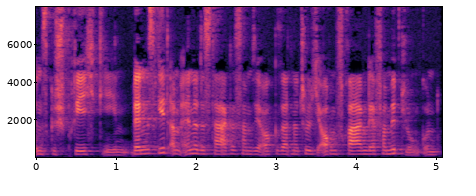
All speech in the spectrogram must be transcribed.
ins Gespräch gehen. Denn es geht am Ende des Tages, haben Sie auch gesagt, natürlich auch um Fragen der Vermittlung. Und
